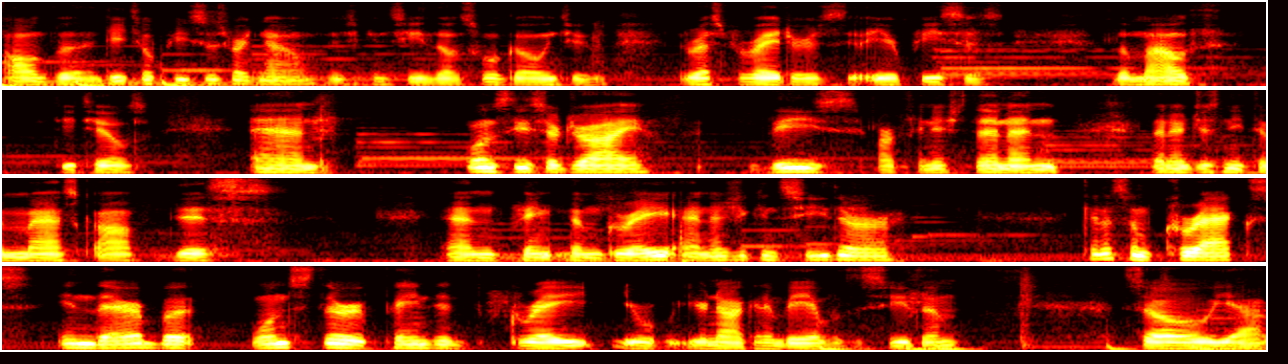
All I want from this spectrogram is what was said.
all the detail pieces right now. As you can see, those will go into the respirators, the earpieces, the mouth details. And once these are dry, these are finished then and then I just need to mask off this and paint them gray and as you can see there are kind of some cracks in there but once they're painted gray you're, you're not going to be able to see them. So yeah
